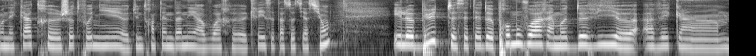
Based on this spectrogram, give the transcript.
On est quatre euh, chaudefonniers euh, d'une trentaine d'années à avoir euh, créé cette association. Et le but, c'était de promouvoir un mode de vie avec un,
